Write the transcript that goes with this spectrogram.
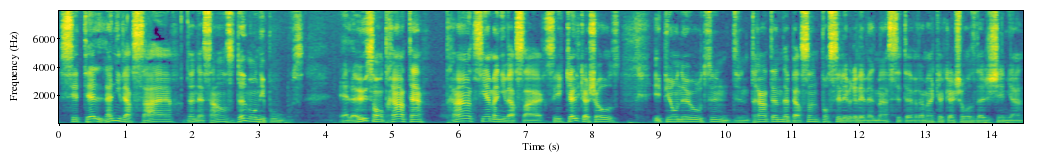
C'était l'anniversaire de naissance de mon épouse. Elle a eu son 30 ans. 30e anniversaire. C'est quelque chose. Et puis on a eu au-dessus d'une trentaine de personnes pour célébrer l'événement. C'était vraiment quelque chose de génial.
